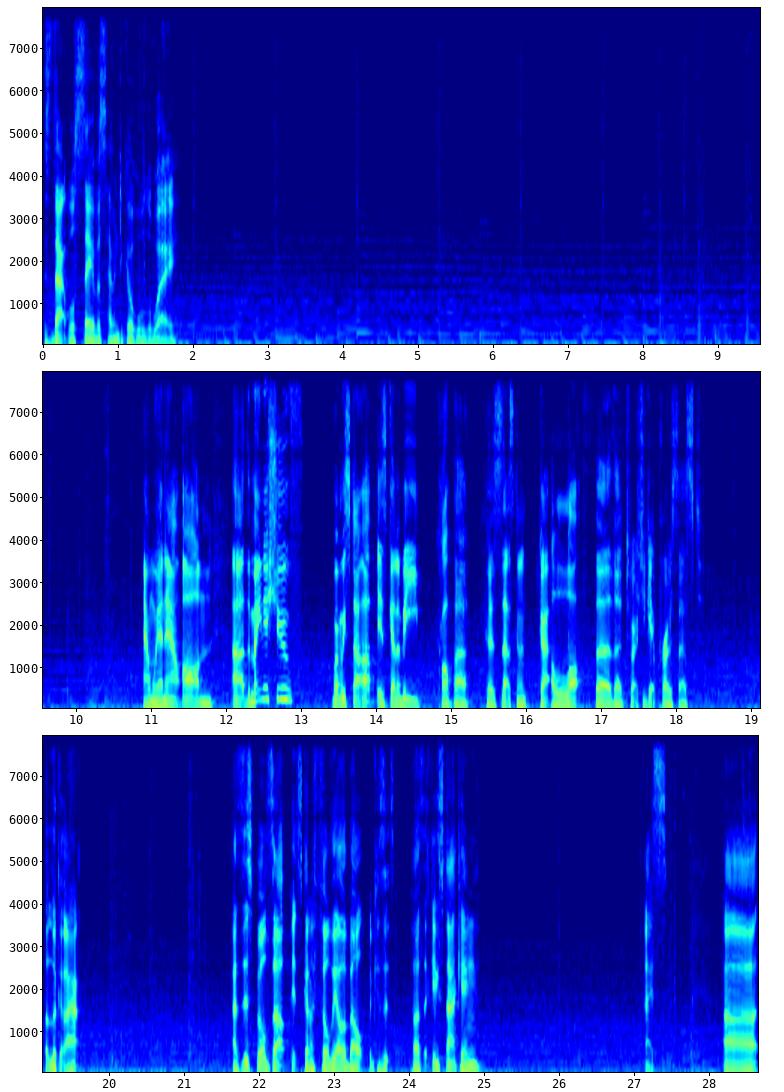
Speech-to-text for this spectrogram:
Because that will save us having to go all the way. And we are now on. Uh, the main issue when we start up is going to be copper, because that's going to get a lot further to actually get processed. But look at that. As this builds up, it's going to fill the other belt because it's perfectly stacking. Nice. Uh,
